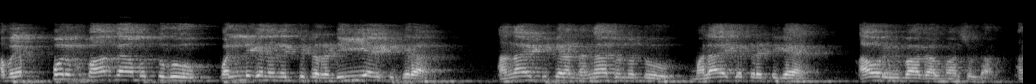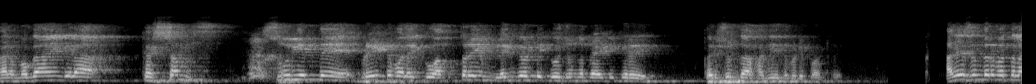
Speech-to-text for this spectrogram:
അപ്പൊ എപ്പോഴും ബാങ്കാമത്തുകു പള്ളിക ഞങ്ങ എത്തിട്ട് റെഡി ആയിട്ടിക്കര അങ്ങായിട്ടിക്കര നങ്ങാ ചെന്നിട്ടു മലായിക്കത്തിരട്ടിക ആ ഒരു വിഭാഗ ആൾമാർ ചൊല്ലാണ് അങ്ങനെ മുഖായെങ്കില കഷംസ് സൂര്യത്തെ ബ്രേറ്റ് പോലെക്കു അത്രയും ലംഘൊട്ടിക്കു ചെന്നിട്ടായിട്ടിക്കര് പരിശുദ്ധ ഹദീത് പിടിപ്പാട്ട് അതേ സന്ദർഭത്തില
